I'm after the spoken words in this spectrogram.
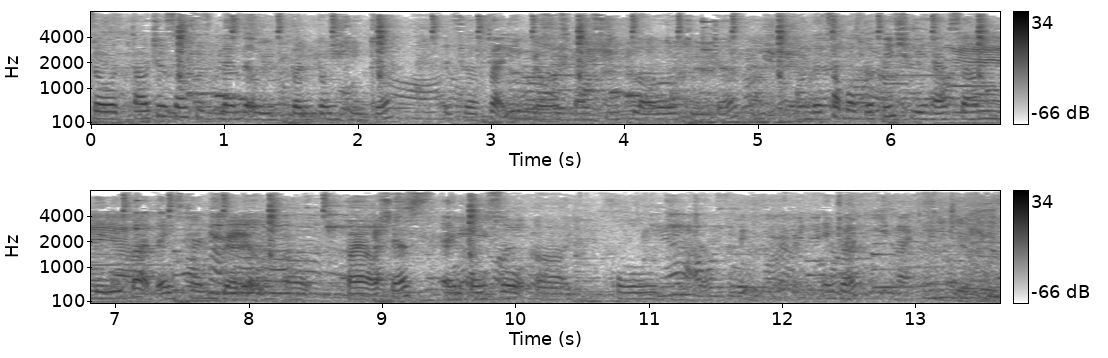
So taucho sauce is blended with bentong ginger. It's a slightly more spicy floral ginger. On the top of the fish, we have some lily bud that is hand breaded uh, by our chefs, and also uh, whole ginger. Enjoy. Thank you.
